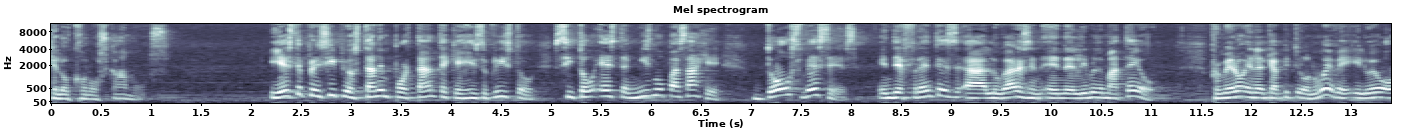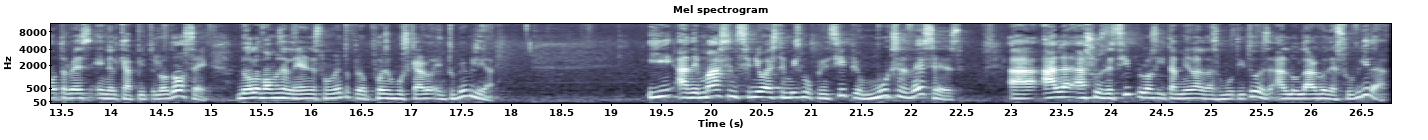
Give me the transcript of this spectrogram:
que lo conozcamos. Y este principio es tan importante que Jesucristo citó este mismo pasaje dos veces en diferentes ah, lugares en, el libro de Mateo. Primero en el capítulo 9 y luego otra vez en el capítulo 12. No lo vamos a leer en este momento, pero puedes buscarlo en tu Biblia. Y además enseñó este mismo principio muchas veces a, sus discípulos y también a las multitudes a lo largo de su vida.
